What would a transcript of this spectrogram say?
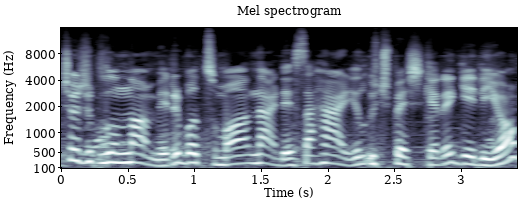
çocukluğundan beri Batum'a neredeyse her yıl 3-5 kere geliyor.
